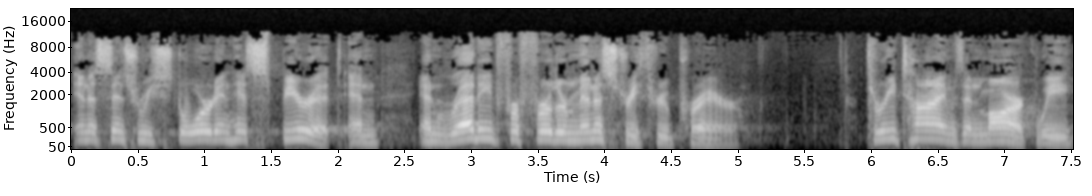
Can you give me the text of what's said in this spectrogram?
in a sense, restored in his spirit and, and readied for further ministry through prayer. Three times in Mark, we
